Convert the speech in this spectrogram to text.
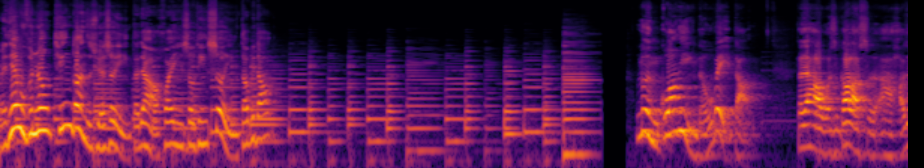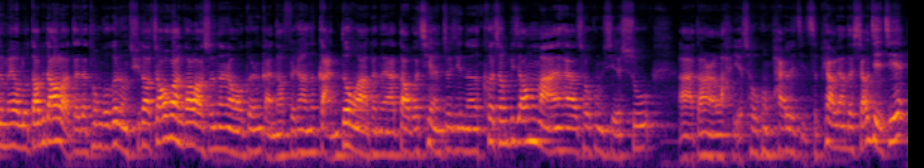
每天五分钟听段子学摄影，大家好，欢迎收听摄影叨逼叨。论光影的味道，大家好，我是高老师。啊，好久没有录叨逼叨了，大家通过各种渠道召唤高老师呢，让我个人感到非常的感动啊，跟大家道个歉，最近呢课程比较满，还要抽空写书。啊，当然了，也抽空拍了几次漂亮的小姐姐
